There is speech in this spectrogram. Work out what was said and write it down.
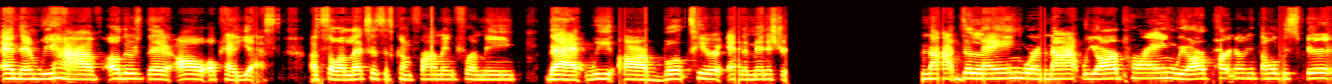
And then we have others that, oh, okay, yes. Uh, so Alexis is confirming for me that we are booked here in the ministry not delaying. We're not, we are praying. We are partnering with the Holy Spirit.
